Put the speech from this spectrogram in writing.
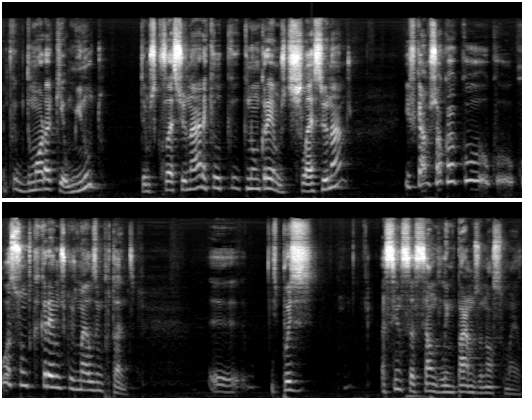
É porque demora aqui um minuto. Temos que selecionar aquilo que, que não queremos, desselecionamos e ficamos só com, com, com, com, o assunto que queremos, com os mails importantes. Uh, e depois a sensação de limparmos o nosso mail.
